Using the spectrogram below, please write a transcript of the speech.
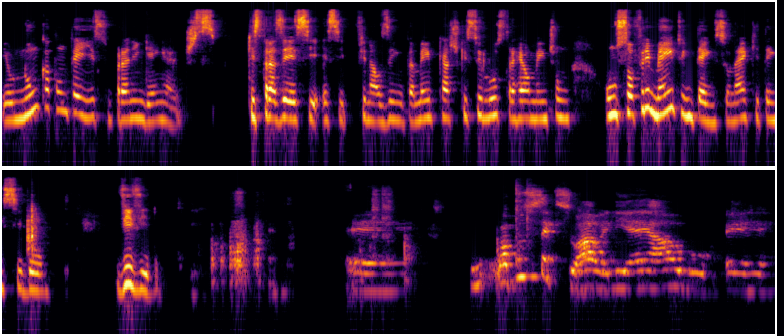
Eu nunca contei isso para ninguém antes. Quis trazer esse, esse finalzinho também, porque acho que isso ilustra realmente um, um sofrimento intenso, né, que tem sido vivido. É, o abuso sexual ele é algo é,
